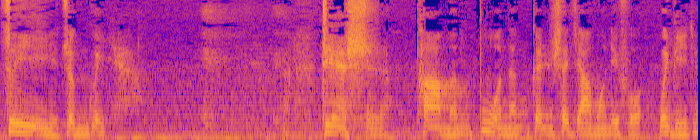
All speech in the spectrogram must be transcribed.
最尊贵呀。啊，这是他们不能跟释迦牟尼佛为比的。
